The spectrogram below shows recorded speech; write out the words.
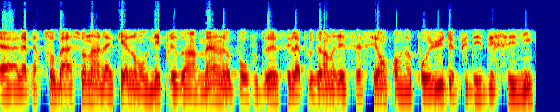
Euh, la perturbation dans laquelle on est présentement, là, pour vous dire, c'est la plus grande récession qu'on n'a pas eue depuis des décennies.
